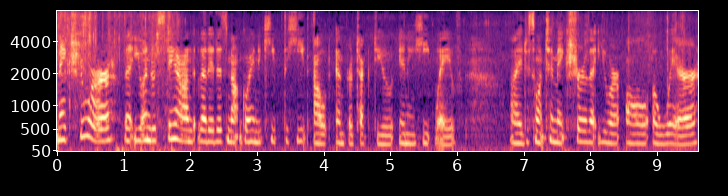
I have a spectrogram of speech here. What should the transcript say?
make sure that you understand that it is not going to keep the heat out and protect you in a heat wave. I just want to make sure that you are all aware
